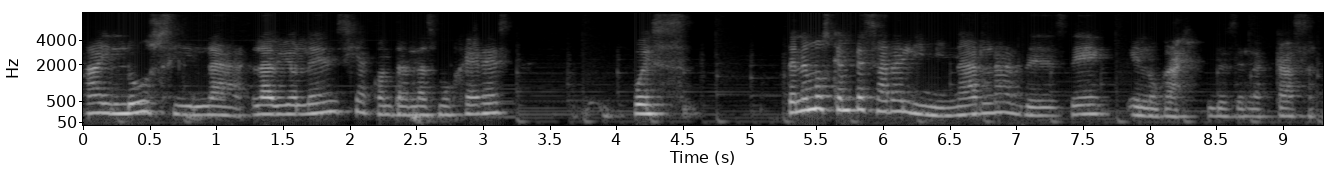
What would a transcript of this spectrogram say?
Ay, Lucy, la, la violencia contra las mujeres, pues tenemos que empezar a eliminarla desde el hogar, desde la casa.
